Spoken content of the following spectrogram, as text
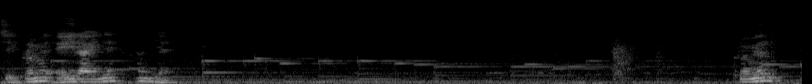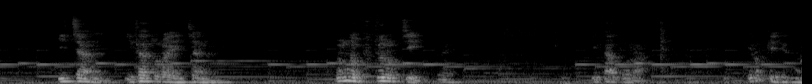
그치? 그러면 A 라인의 스파니엘. 그러면 이자는 이사도라의 이자는 좀 더 부드럽지? 네. 이사도라 이렇게 계산해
